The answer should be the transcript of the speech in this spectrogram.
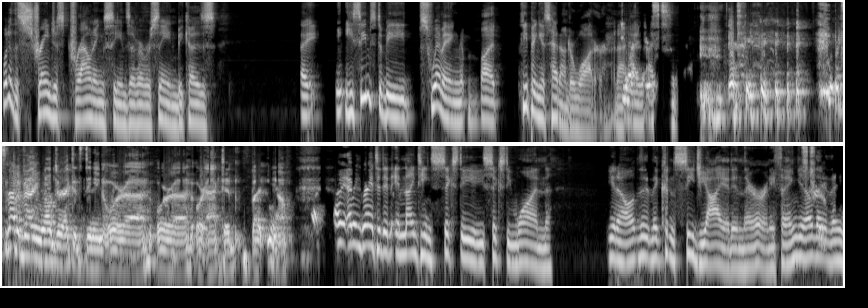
one of the strangest drowning scenes I've ever seen because I, he seems to be swimming but keeping his head underwater, and yeah, I, I, it's not a very well directed scene or uh, or uh, or acted, but you know. I mean, I mean granted, in, in 1960, 61, you know, they, they, couldn't CGI it in there or anything. You know, they, they,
